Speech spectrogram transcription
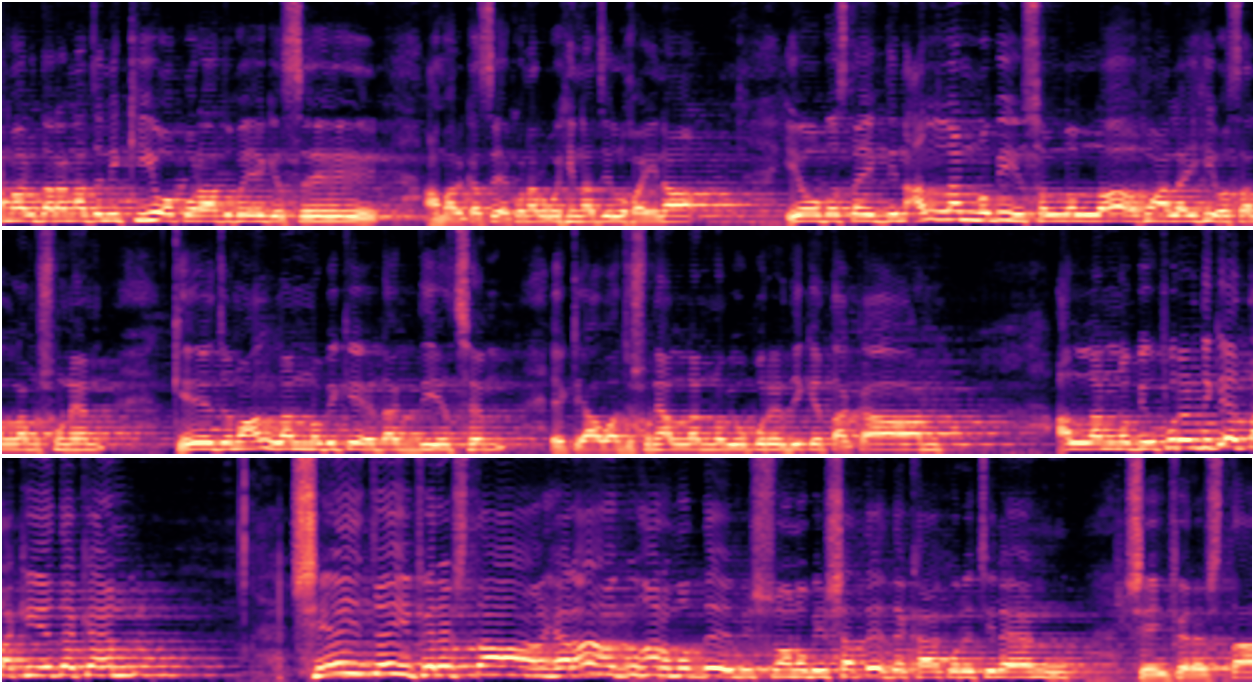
আমার দ্বারা না জানি কি অপরাধ হয়ে গেছে। আমার কাছে এখন আর ওহি নাজিল হয় না। এ অবস্থায় একদিন আল্লাহ নবী সাল্লাহ আলাইহি ওসাল্লাম শুনেন, কে যেন আল্লাহ নবীকে ডাক দিয়েছেন? একটি আওয়াজ শুনে আল্লাহ নবী উপরের দিকে তাকান। আল্লাহ নবী উপরের দিকে তাকিয়ে দেখেন সেই যেই ফেরেস্তা হেরা গুহার মধ্যে বিশ্ব নবীর সাথে দেখা করেছিলেন, সেই ফেরেস্তা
